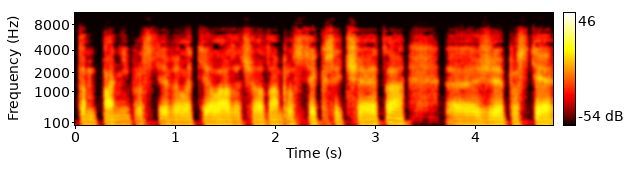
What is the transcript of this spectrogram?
tam paní prostě vyletěla, začala tam prostě křičet a že prostě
